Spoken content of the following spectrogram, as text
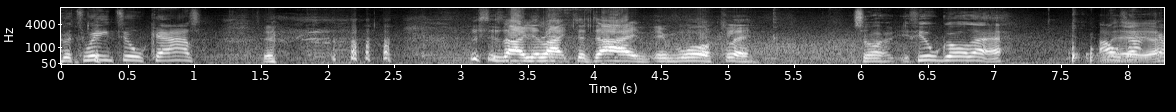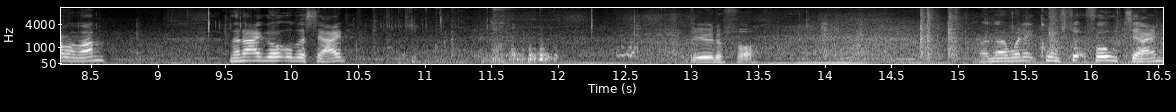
Between two cars. This is how you like to dine in Walkley. So if you go there, how's There, that yeah. cameraman? Then I go other side. Beautiful. and then when it comes to full time,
